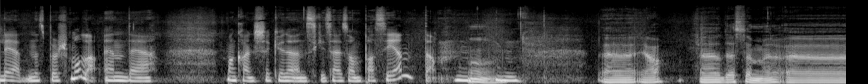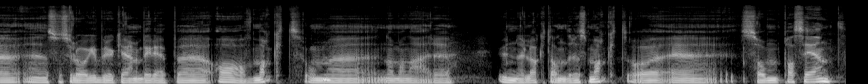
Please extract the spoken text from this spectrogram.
ledende spørsmål da, enn det man kanskje kunne ønske seg som pasient. da. Mm. mm. Uh, ja, uh, det stemmer. Uh, sosiologer bruker gjerne begrepet avmakt om når man er underlagt andres makt. Og som pasient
